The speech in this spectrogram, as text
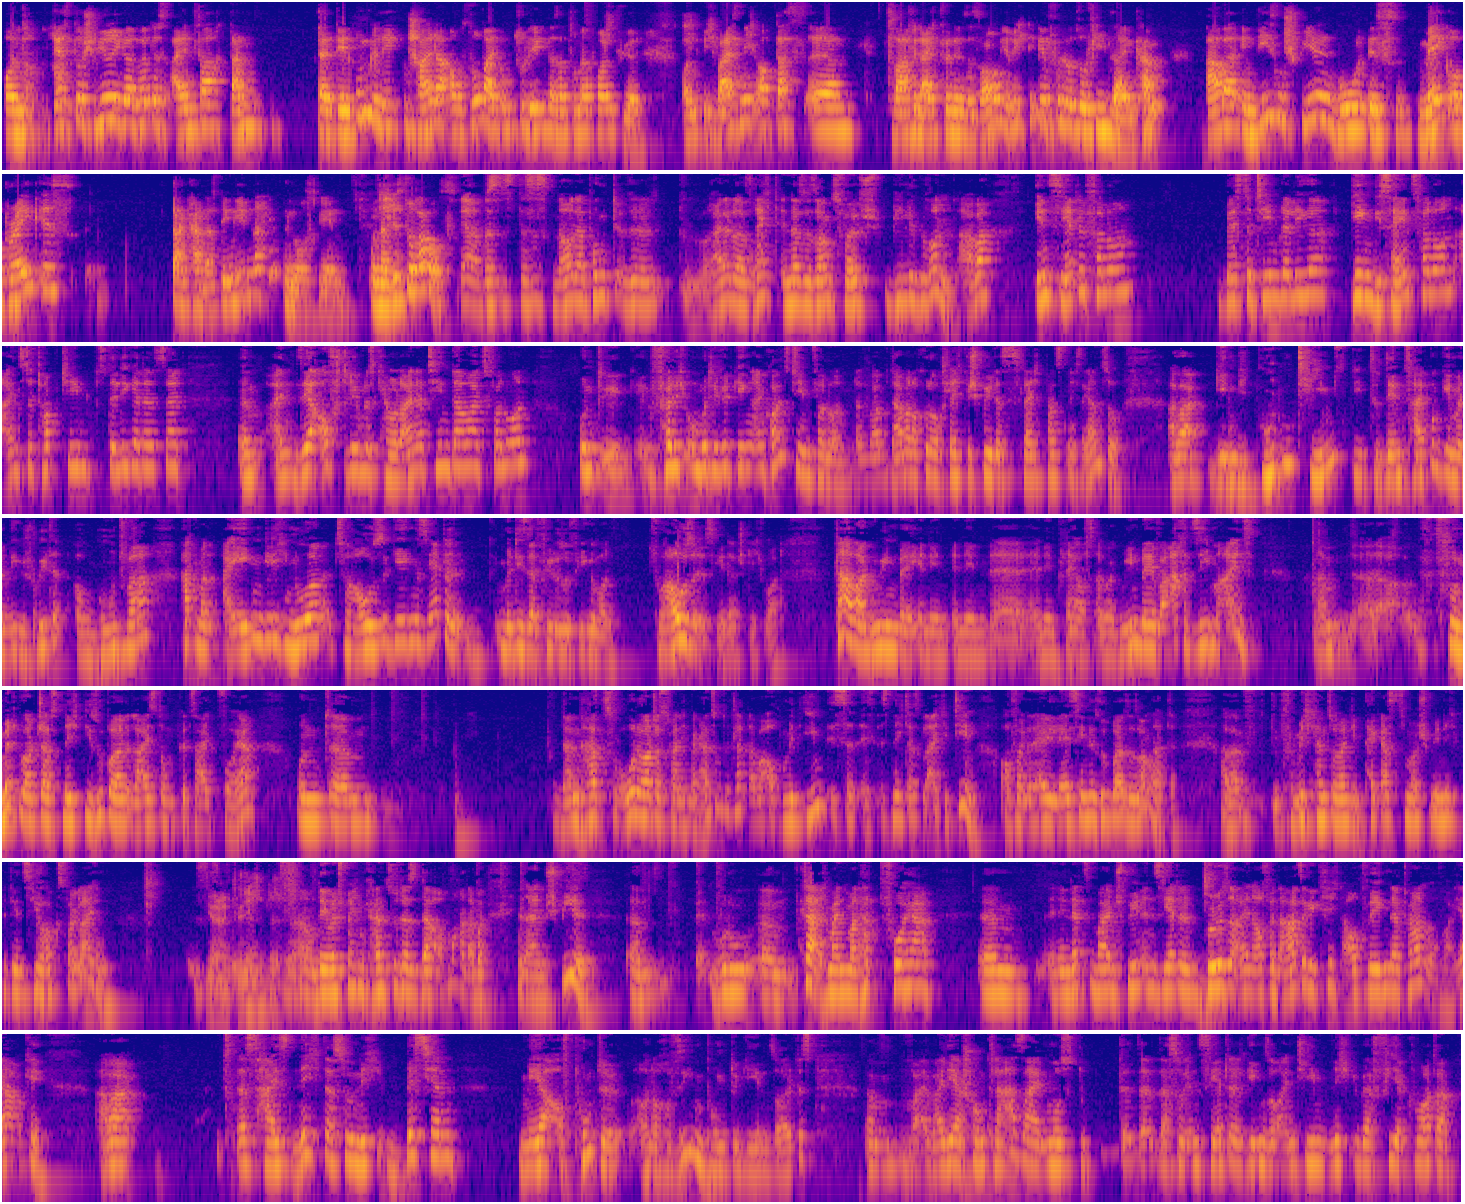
Und genau. desto schwieriger wird es einfach, dann den umgelegten Schalter auch so weit umzulegen, dass er zum Erfolg führt. Und ich weiß nicht, ob das ähm, zwar vielleicht für eine Saison die richtige Philosophie sein kann, aber in diesen Spielen, wo es Make or Break ist, da kann das Ding eben nach hinten losgehen. Und dann bist du raus. Ja, das ist, das ist genau der Punkt. Äh, Rainer, du hast recht, in der Saison zwölf Spiele gewonnen. Aber in Seattle verloren, beste Team der Liga, gegen die Saints verloren, eins der Top-Teams der Liga derzeit, ähm, ein sehr aufstrebendes Carolina-Team damals verloren und äh, völlig unmotiviert gegen ein Colts-Team verloren. Da war, da war noch gut auch schlecht gespielt, das ist vielleicht passt nicht ganz so. Aber gegen die guten Teams, die zu dem Zeitpunkt, gegen man die gespielt hat, auch gut war, hat man eigentlich nur zu Hause gegen Seattle mit dieser Philosophie gewonnen. Zu Hause ist hier das Stichwort. Klar war Green Bay in den, in den, äh, in den Playoffs, aber Green Bay war 8-7-1 haben äh, schon mit Rogers nicht die super Leistung gezeigt vorher. Und ähm, dann hat es ohne Rogers zwar nicht mehr ganz gut geklappt, aber auch mit ihm ist es, es ist nicht das gleiche Team. Auch wenn Eddie Lacy eine super Saison hatte. Aber für mich kannst du halt die Packers zum Beispiel nicht mit den Seahawks vergleichen. Ja, natürlich nicht. Ja, und dementsprechend kannst du das da auch machen. Aber in einem Spiel, ähm, wo du, ähm, klar, ich meine, man hat vorher ähm, in den letzten beiden Spielen in Seattle böse einen auf die Nase gekriegt, auch wegen der Turnover. Ja, okay. Aber das heißt nicht, dass du nicht ein bisschen mehr auf Punkte, auch noch auf sieben Punkte gehen solltest, ähm, weil, weil dir ja schon klar sein muss, du, dass du in Seattle gegen so ein Team nicht über vier Quarter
